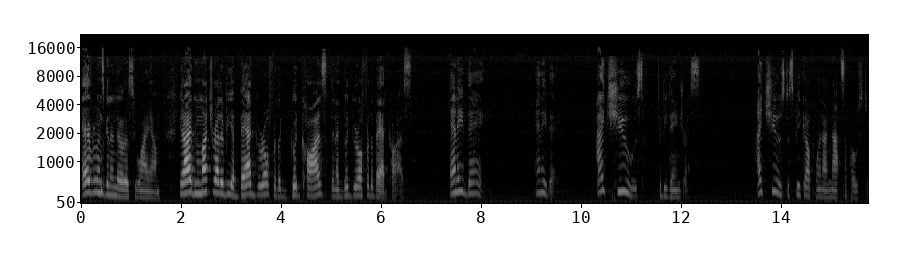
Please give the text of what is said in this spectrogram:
Everyone's going to notice who I am. You know, I'd much rather be a bad girl for the good cause than a good girl for the bad cause. Any day. Any day. I choose to be dangerous. I choose to speak up when I'm not supposed to.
